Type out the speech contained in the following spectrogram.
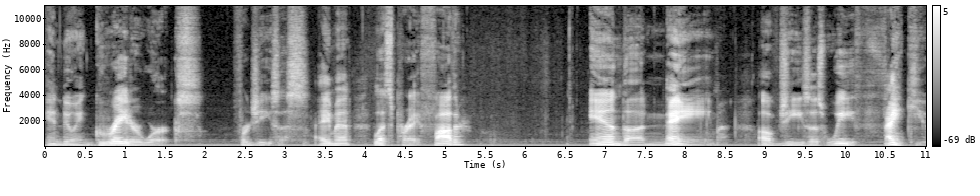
in doing greater works for Jesus. Amen. Let's pray. Father, in the name of Jesus, we thank you.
